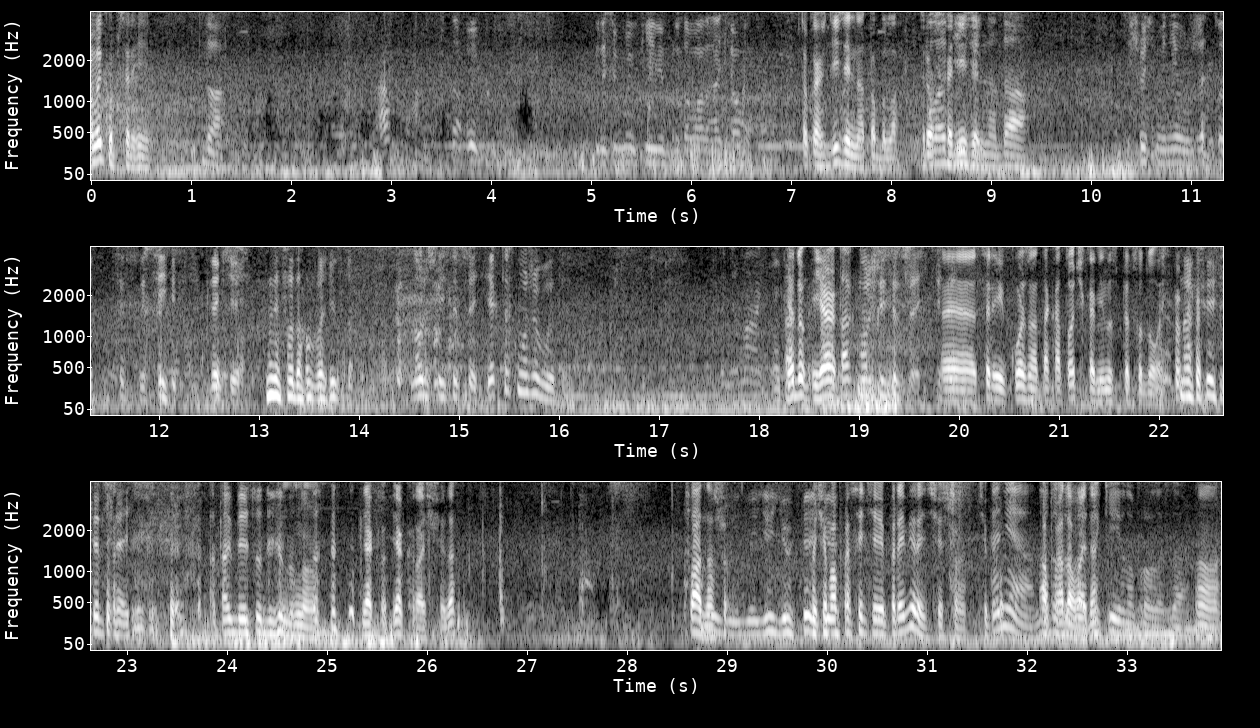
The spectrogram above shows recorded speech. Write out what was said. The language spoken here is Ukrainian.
Викуп, Сергій. Да. На викуп. Короче, ми в Києві продавали А7. Тільки ж дизельна то була. Трьошка дизель. дизельна, да. І щось мені вже тут цифри ці Які? не подобаються. 0,66. Як так може бути? Я, ду- я, так 0,66. е, Сергій, кожна така точка мінус 500 доларів. 0,66. А так 990. Ну, як, як краще, да? Ладно, що, Ой-ой-ой. хочемо попросити перевірити чи що? Чи Та ні, а, треба продавати, забрати да? на Київ на продаж, да. А,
